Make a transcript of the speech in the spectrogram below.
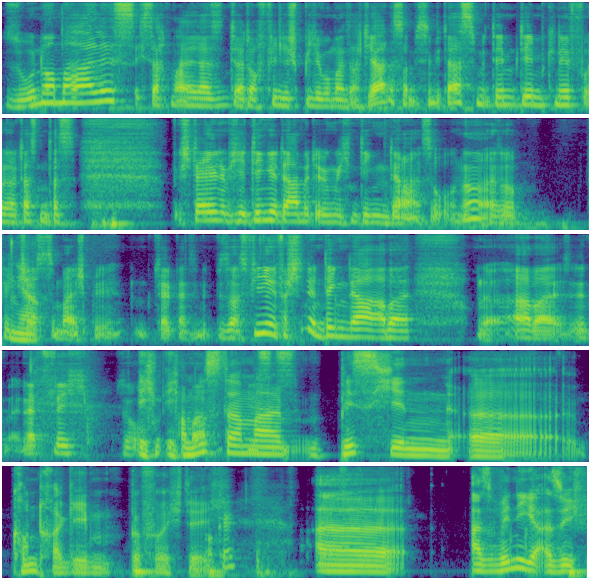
so normal ist. Ich sag mal, da sind ja doch viele Spiele, wo man sagt, ja, das ist ein bisschen wie das mit dem, dem Kniff oder das und das. Stellen irgendwelche Dinge da mit irgendwelchen Dingen da, so, ne? Also Pictures ja. zum Beispiel. Also mit besonders vielen verschiedenen Dingen da, aber, aber letztlich so. Ich, ich muss da mal ein bisschen äh, Kontra geben, befürchte ich. Okay. Äh, also weniger, also ich,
